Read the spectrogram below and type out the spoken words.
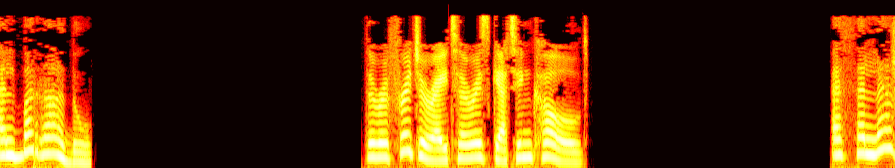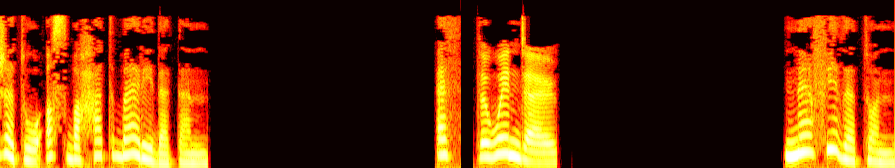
البراد The refrigerator is getting cold. الثلاجة أصبحت باردة. الث... The window. نافذة.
